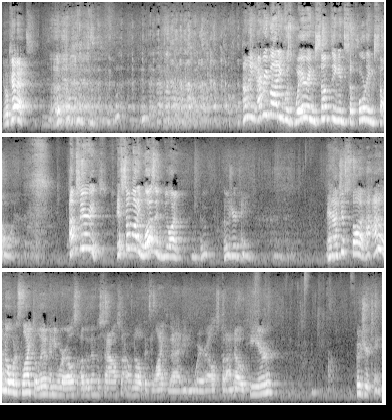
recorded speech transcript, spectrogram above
Go Cats! I mean, everybody was wearing something and supporting someone. I'm serious. If somebody wasn't, you're like, Who, who's your team? And I just thought, I, I don't know what it's like to live anywhere else other than the South. So I don't know if it's like that anywhere else, but I know here, who's your team?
